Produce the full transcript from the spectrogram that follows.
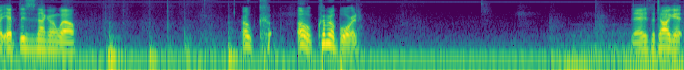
yep, this is not going well. Oh, c- oh, criminal board. There's the target.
